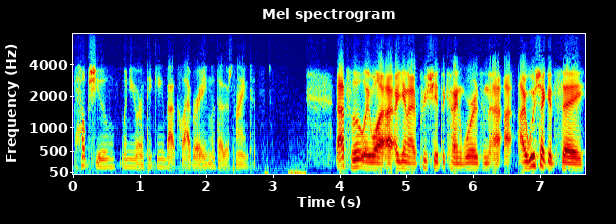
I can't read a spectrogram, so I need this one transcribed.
helps you when you are thinking about collaborating with other scientists? Absolutely. Well, I, again, I appreciate the kind words, and I, I wish I could say,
